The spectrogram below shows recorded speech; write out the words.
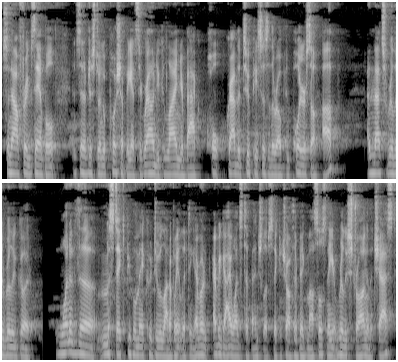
So now, for example, instead of just doing a push up against the ground, you can lie on your back, hold, grab the two pieces of the rope, and pull yourself up. And that's really, really good. One of the mistakes people make who do a lot of weightlifting, every, every guy wants to bench lift so they can show off their big muscles and they get really strong in the chest.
